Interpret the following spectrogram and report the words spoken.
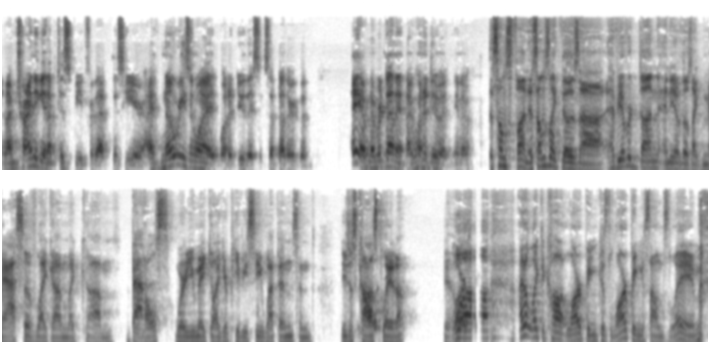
And i'm trying to get up to speed for that this year. I have no reason why i want to do this except other than hey i've never done it and i want to do it you know? It sounds fun. It sounds like those uh have you ever done any of those like massive like um like um battles where you make like your pvc weapons and you just cosplay it up? Yeah. Well, uh, I don't like to call it LARPing because LARPing sounds lame.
